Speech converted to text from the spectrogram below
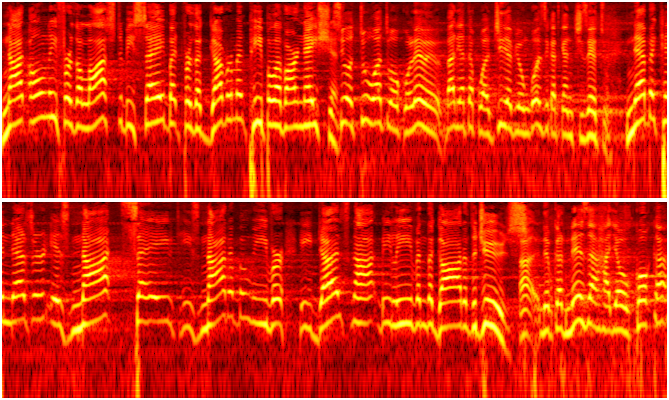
Ni muhimu sana tuombe, not only for the lost to be saved, but for the government people of our nation. sio tu watu waokolewe, bali hata kwa ajili ya viongozi katika nchi zetu. Nebuchadnezzar is not saved. He's not a believer. He does not believe in the God of the Jews. Ah, Nebukadneza hajaokoka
